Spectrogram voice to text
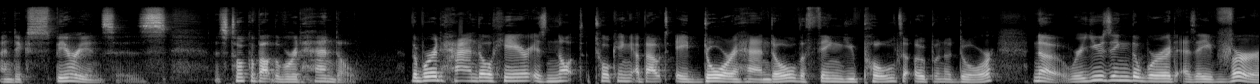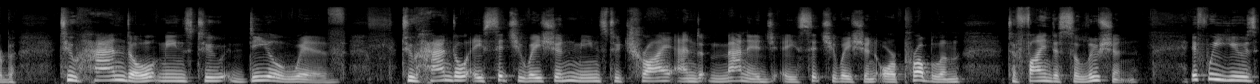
and experiences. Let's talk about the word handle. The word handle here is not talking about a door handle, the thing you pull to open a door. No, we're using the word as a verb. To handle means to deal with. To handle a situation means to try and manage a situation or problem to find a solution. If we use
